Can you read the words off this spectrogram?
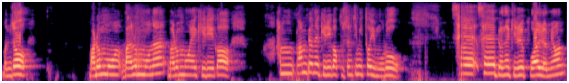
먼저 마름모 마름모는 마름모의 길이가 한, 한 변의 길이가 9cm이므로 세, 세 변의 길이를 구하려면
